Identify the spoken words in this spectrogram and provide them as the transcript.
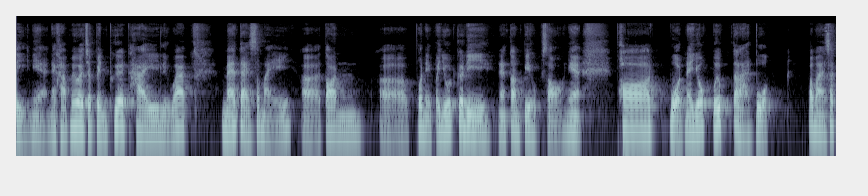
ติเนี่ยนะครับไม่ว่าจะเป็นเพื่อไทยหรือว่าแม้แต่สมัยตอน พลเอกประยุทธ์ก็ดีนะตอนปี 62เนี่ยพอโหวตนายกปุ๊บตลาดบวกประมาณสัก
